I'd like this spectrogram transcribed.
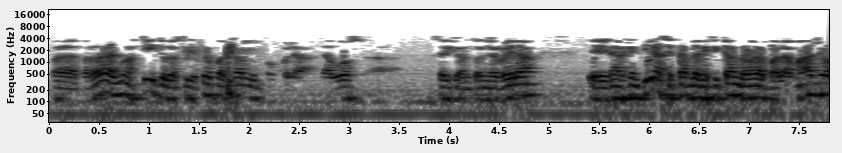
para, dar algunos títulos y después pasarle un poco la voz a Sergio Antonio Herrera, en Argentina se está planificando ahora para mayo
